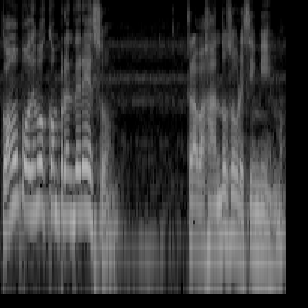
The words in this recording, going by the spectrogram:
¿Cómo podemos comprender eso? Trabajando sobre sí mismo.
